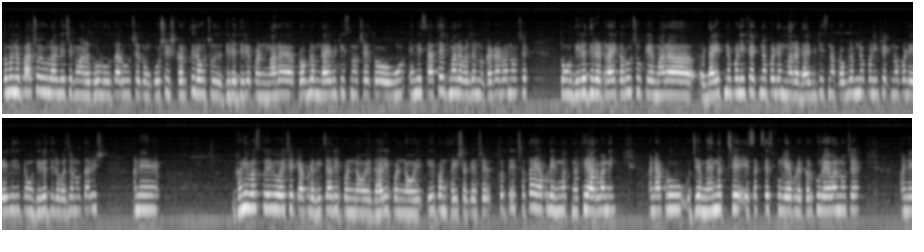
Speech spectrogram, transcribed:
તો મને પાછું એવું લાગે છે કે મારે થોડું ઉતારવું છે, તો હું કોશિશ કરતી રહું છું ધીરે ધીરે. પણ મારે પ્રોબ્લેમ ડાયાબિટીસનો છે, તો હું એની સાથે જ મારે વજન ઘટાડવાનો છે. તો હું ધીરે ધીરે ટ્રાય કરું છું કે મારા ડાયટને પણ ઇફેક્ટ ન પડે અને મારા ડાયાબિટીસના પ્રોબ્લેમને પણ ઇફેક્ટ ન પડે એવી રીતે હું ધીરે ધીરે વજન ઉતારીશ. અને ઘણી વસ્તુ એવી હોય છે કે આપણે વિચારી પણ ન હોય, ધારી પણ ન હોય, એ પણ થઈ શકે છે. તો તે છતાંય આપણે હિંમત નથી હારવાની. અને આપણું જે મહેનત છે એ સક્સેસફુલી આપણે કરતું રહેવાનું છે. અને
